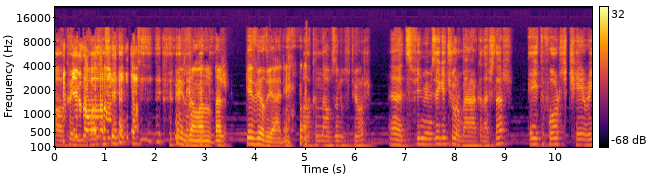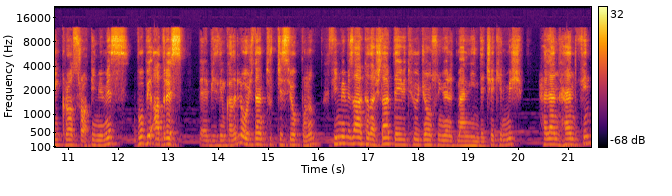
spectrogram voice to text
Halka Bir zamanlar. Bir zamanlar geziyordu yani. Halkın nabzını tutuyor. Evet, filmimize geçiyorum ben arkadaşlar. 84 Charing Crossroad filmimiz. Bu bir adres e, bildiğim kadarıyla o yüzden Türkçesi yok bunun. Filmimiz arkadaşlar David Hugh Jones'un yönetmenliğinde çekilmiş. Helen Hanfin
